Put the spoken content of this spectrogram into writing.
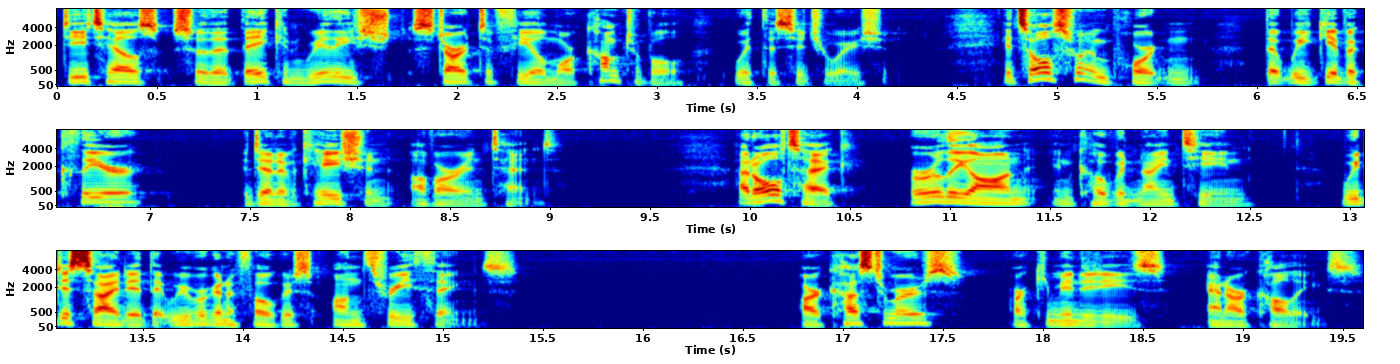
details so that they can really start to feel more comfortable with the situation. It's also important that we give a clear identification of our intent. At Alltech, early on in COVID 19, we decided that we were going to focus on three things our customers, our communities, and our colleagues.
